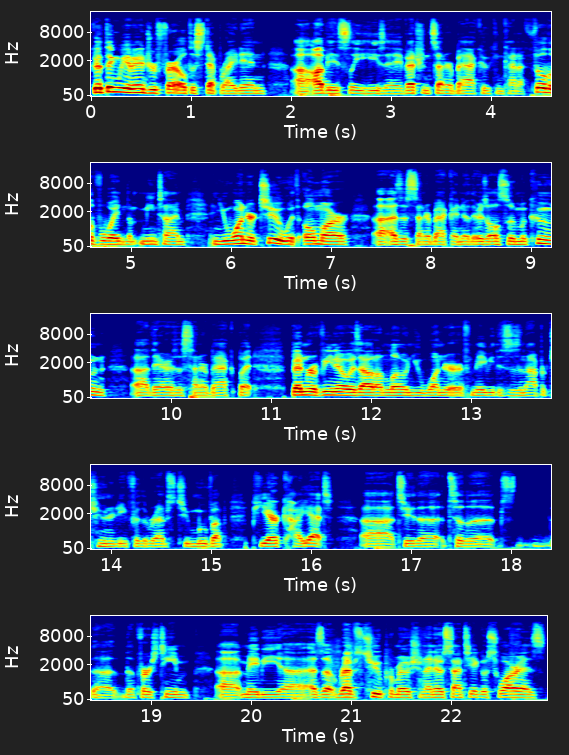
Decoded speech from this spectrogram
good thing we have Andrew Farrell to step right in. Uh, obviously, he's a veteran center back who can kind of fill the void in the meantime. And you wonder too with Omar uh, as a center back. I know there's also Makoun uh, there as a center back, but Ben Reveno is out on loan. You wonder if maybe this is an opportunity for the Revs to move up Pierre Cayet uh, to the to the the, the first team, uh, maybe uh, as a Revs two promotion. I know Santiago Suarez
